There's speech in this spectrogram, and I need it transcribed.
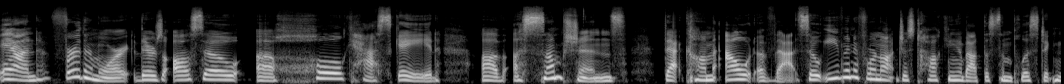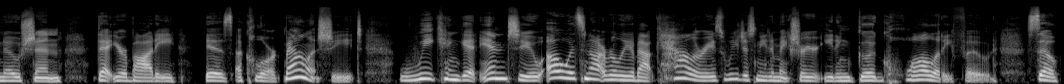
And furthermore there's also a whole cascade of assumptions that come out of that. So even if we're not just talking about the simplistic notion that your body is a caloric balance sheet, we can get into, oh, it's not really about calories. We just need to make sure you're eating good quality food. So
